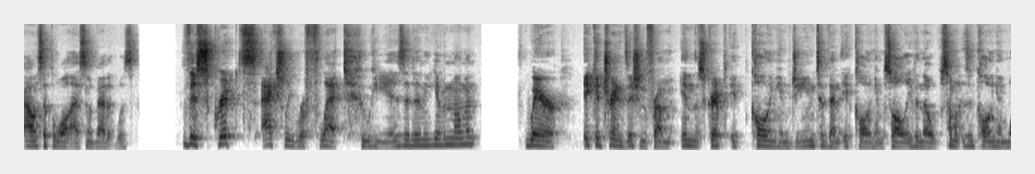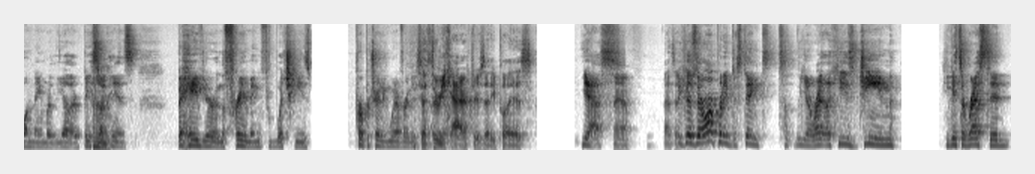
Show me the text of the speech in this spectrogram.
Alan Sepinwall asked him about it. Was the scripts actually reflect who he is at any given moment, where it could transition from in the script it calling him Gene to then it calling him Saul, even though someone isn't calling him one name or the other based on Hmm. his behavior and the framing from which he's perpetrating whatever it is. the three characters that he plays. Yes. Yeah, that's because there are pretty distinct, you know, right? Like he's Gene, he gets arrested,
